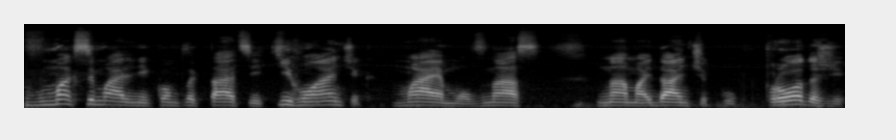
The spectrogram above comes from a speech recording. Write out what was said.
в максимальній комплектації тігуанчик маємо в нас на майданчику продажі.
